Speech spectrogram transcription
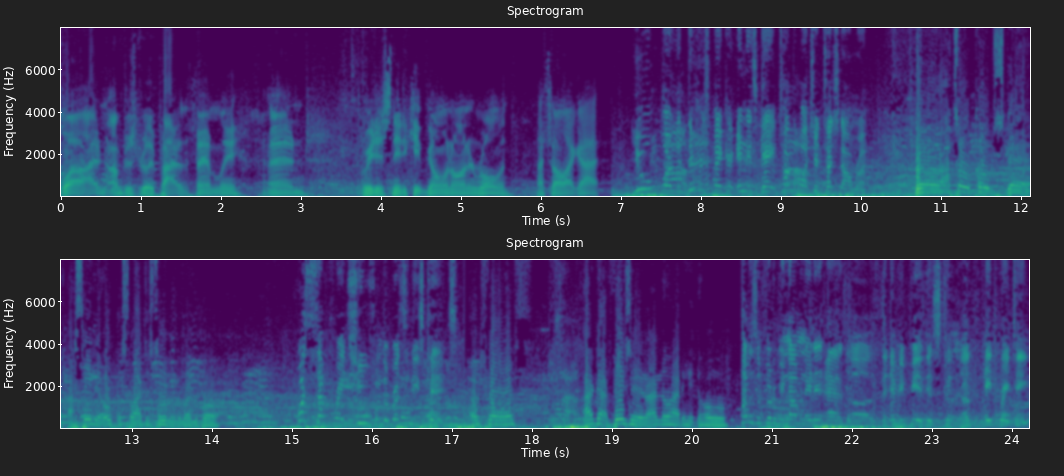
well, I, I'm just really proud of the family, and we just need to keep going on and rolling. That's all I got. You were the difference maker in this game. Talk about your touchdown run. Well, I told coach that I seen it open, so I just told him to run the ball. What separates you from the rest of these kids? I'm fast. I got vision and I know how to hit the hole. How does it feel to be nominated as uh, the MVP of this t- uh, eighth grade team?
